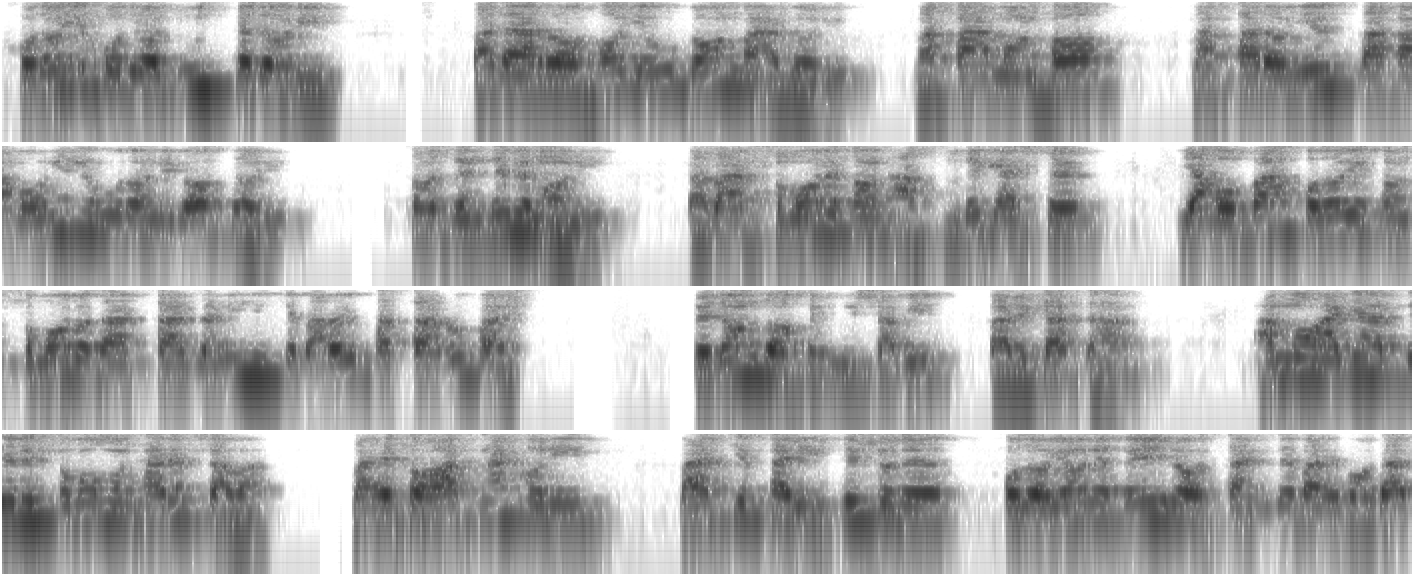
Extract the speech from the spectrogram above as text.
خدای خود را دوست بدارید و در راه های او گام بردارید و فرمانها و فرایز و قوانین او را نگاه دارید تا زنده بمانید و بر شمارتان افزوده گشته یهوه خدایتان شما را در سرزمینی که برای تصرفش بدان داخل می‌شوید برکت دهد. اما اگر دل شما منحرف شود و اطاعت نکنید بلکه فریفته شده خدایان غیر را سجده و عبادت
